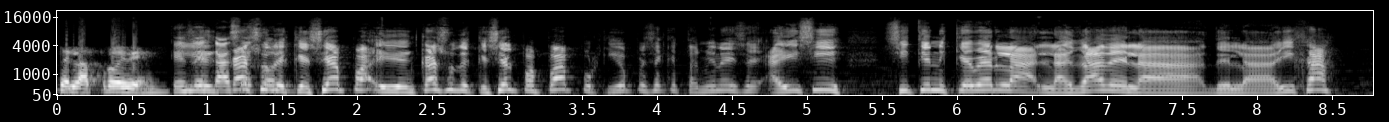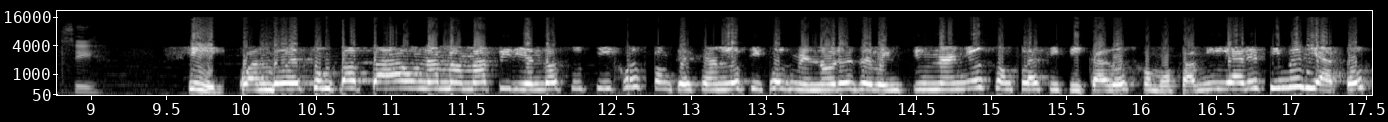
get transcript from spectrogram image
se la aprueben. Y en caso de que sea pa- y en caso de que sea el papá, porque yo pensé que también ahí, ahí sí sí tiene que ver la, la edad de la de la hija. Sí. Sí, cuando es un papá o una mamá pidiendo a sus hijos, con que sean los hijos menores de 21 años, son clasificados como familiares inmediatos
